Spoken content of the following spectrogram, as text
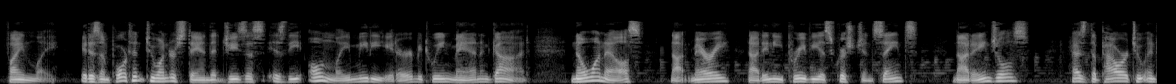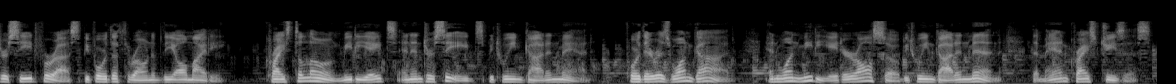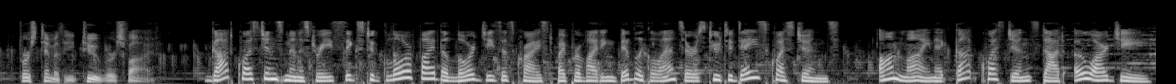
Finally, it is important to understand that Jesus is the only mediator between man and God. No one else, not Mary, not any previous Christian saints, not angels, has the power to intercede for us before the throne of the Almighty. Christ alone mediates and intercedes between God and man. For there is one God, and one mediator also between God and men, the man Christ Jesus. 1 Timothy 2 verse 5. Got Questions Ministry seeks to glorify the Lord Jesus Christ by providing biblical answers to today's questions. Online at GotQuestions.org.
